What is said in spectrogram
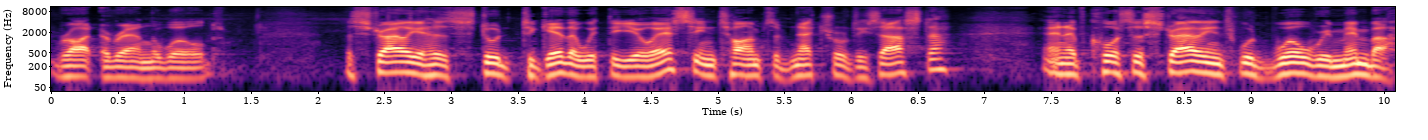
right around the world. Australia has stood together with the US in times of natural disaster and of course Australians would well remember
